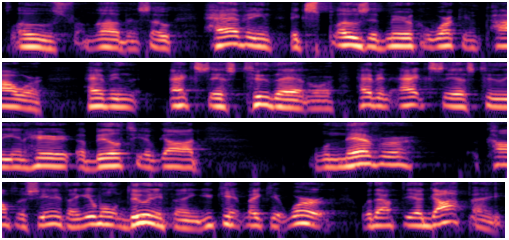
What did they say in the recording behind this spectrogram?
flows from love. And so having explosive miracle working power, having access to that or having access to the inherent ability of God will never accomplish anything. It won't do anything. You can't make it work without the agape.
